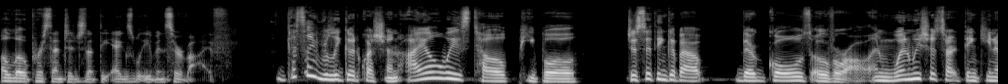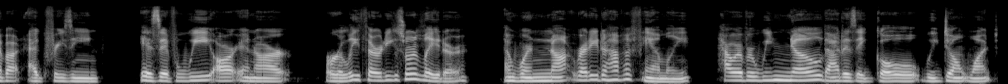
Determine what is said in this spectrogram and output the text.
a low percentage that the eggs will even survive? That's a really good question. I always tell people just to think about their goals overall. And when we should start thinking about egg freezing is if we are in our early 30s or later and we're not ready to have a family. However, we know that is a goal we don't want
